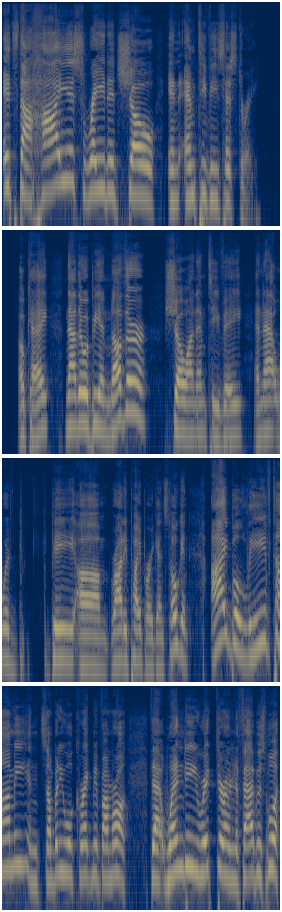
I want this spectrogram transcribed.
it's the highest rated show in MTV's history. Okay. Now there would be another show on MTV, and that would be um, Roddy Piper against Hogan. I believe Tommy, and somebody will correct me if I'm wrong, that Wendi Richter and the Fabulous Moolah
